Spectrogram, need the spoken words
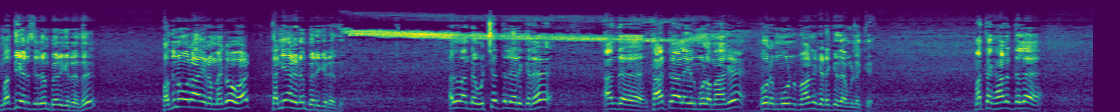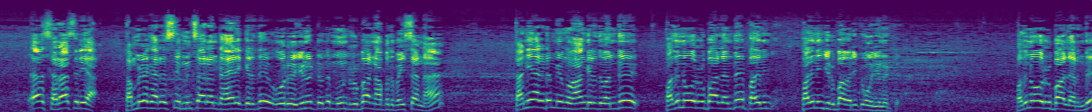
மத்திய அரசிடம் பெறுகிறது. பதினோராயிரம் மெகாவாட் தனியாரிடம் பெறுகிறது. அதுவும் அந்த உச்சத்தில் இருக்கிற அந்த காற்றாலைகள் மூலமாக ஒரு மூணு மாதம் கிடைக்குது அவங்களுக்கு. மற்ற காலத்தில் சராசரியா. தமிழக அரசு மின்சாரம் தயாரிக்கிறது ஒரு யூனிட் வந்து மூன்று ரூபாய் நாற்பது பைசானா தனியாரிடம் இவங்க வாங்குறது வந்து பதினோரு ரூபாயில இருந்து பதினஞ்சு பதினஞ்சு ரூபாய் வரைக்கும் ஒரு யூனிட். பதினோரு ரூபாயில இருந்து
